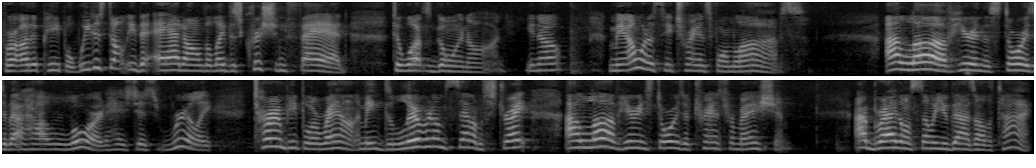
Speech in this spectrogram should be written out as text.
for other people. We just don't need to add on the latest Christian fad to what's going on. You know? I mean, I want to see transform lives. I love hearing the stories about how the Lord has just really turned people around. I mean, delivered them, set them straight. I love hearing stories of transformation. I brag on some of you guys all the time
